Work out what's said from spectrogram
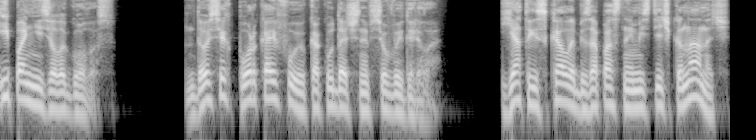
и понизила голос. «До сих пор кайфую, как удачно все выгорело. Я-то искала безопасное местечко на ночь,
